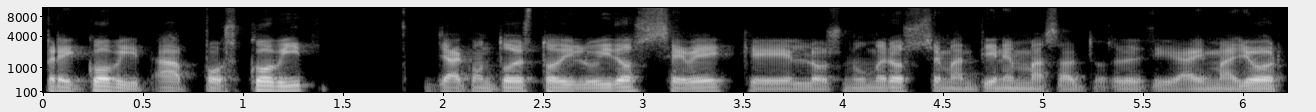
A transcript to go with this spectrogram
pre-COVID a post-COVID, ya con todo esto diluido, se ve que los números se mantienen más altos. Es decir, hay mayor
